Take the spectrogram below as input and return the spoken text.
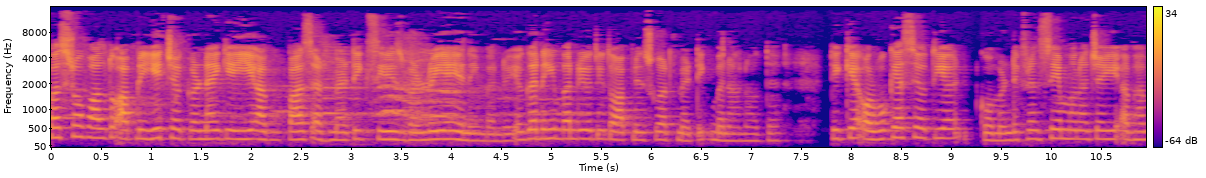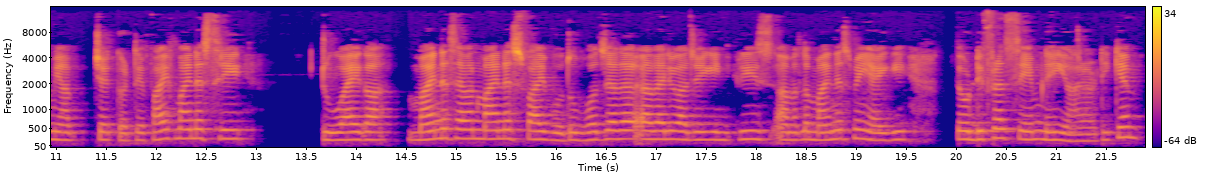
फ़र्स्ट ऑफ़ ऑल तो आपने ये चेक करना है कि ये आपके पास अर्थमेटिक सीरीज़ बन रही है या नहीं बन रही। अगर नहीं बन रही होती तो आपने इसको अर्थमेटिक बनाना होता है, ठीक है? और वो कैसे होती है? कॉमन डिफरेंस सेम होना चाहिए। अब हम यहाँ चेक करते हैं फाइव माइनस थ्री टू आएगा। माइनस सेवन माइनस फाइव वो तो बहुत ज़्यादा वैल्यू आ जाएगी। इंक्रीज़ मतलब माइनस में ही आएगी तो डिफरेंस सेम नहीं आ रहा, ठीक है?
